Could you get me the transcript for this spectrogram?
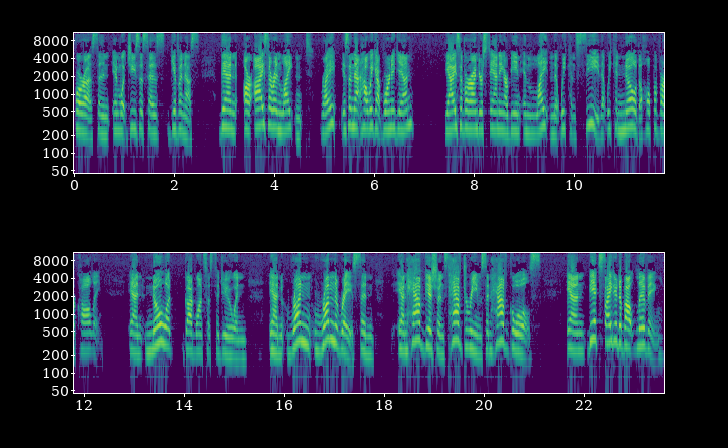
for us and, and what Jesus has given us, then our eyes are enlightened, right? Isn't that how we got born again? The eyes of our understanding are being enlightened, that we can see, that we can know the hope of our calling and know what God wants us to do and, and run, run the race and, and have visions, have dreams, and have goals and be excited about living.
